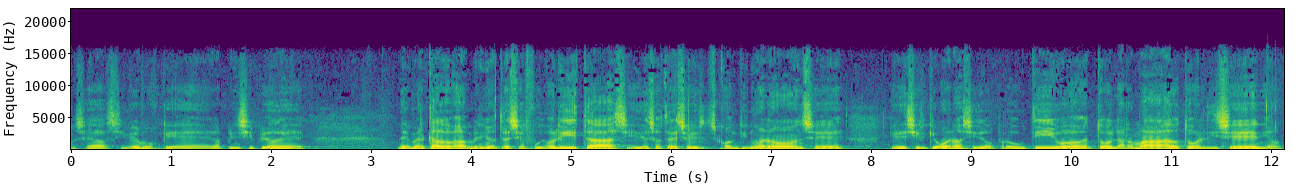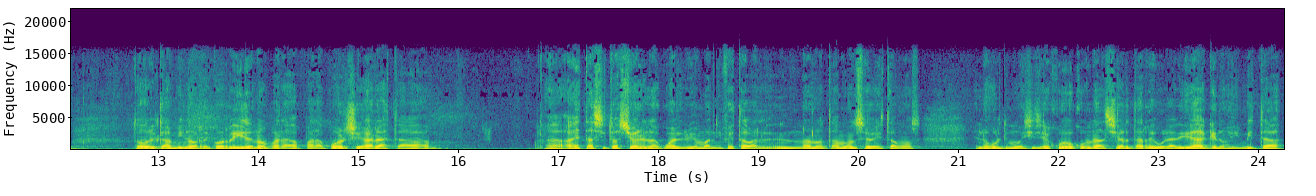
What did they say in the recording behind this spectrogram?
O sea, si vemos que al principio de, mercado han venido 13 futbolistas y de esos 13 continúan 11, quiere decir que bueno, ha sido productivo, todo el armado, todo el diseño, todo el camino recorrido ¿no? para, para poder llegar hasta a, esta situación en la cual bien manifestaba una nota Monse, hoy estamos en los últimos 16 juegos con una cierta regularidad que nos invita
